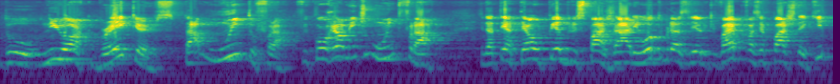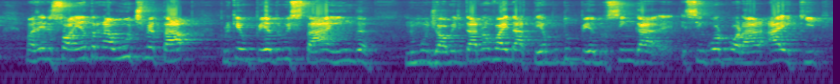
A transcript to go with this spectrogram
do New York Breakers está muito fraco, ficou realmente muito fraco. Ainda tem até o Pedro Spajari, outro brasileiro que vai fazer parte da equipe, mas ele só entra na última etapa, porque o Pedro está ainda no Mundial Militar, não vai dar tempo do Pedro se, se incorporar à equipe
